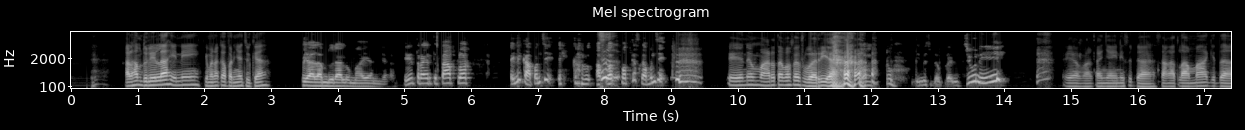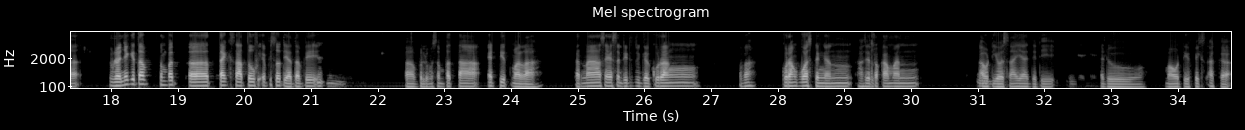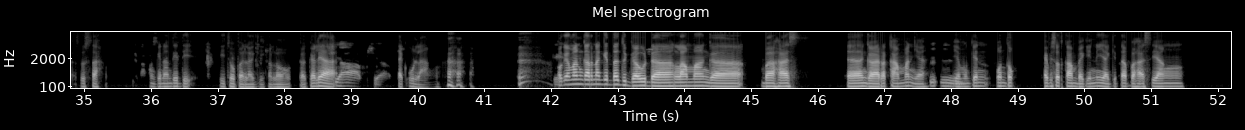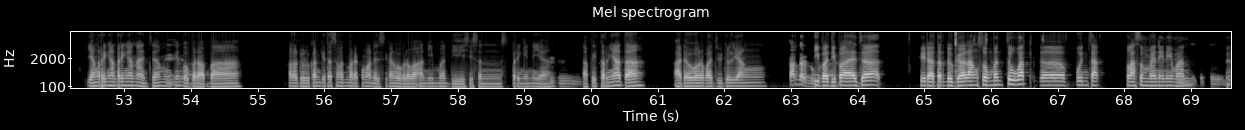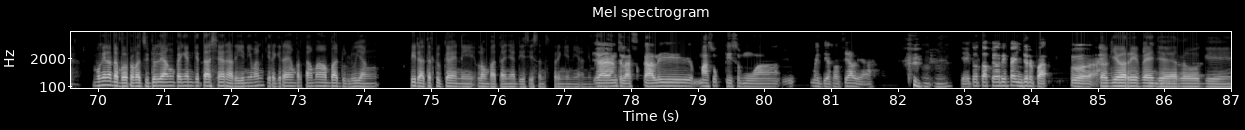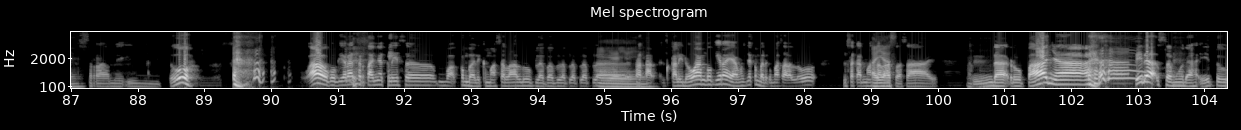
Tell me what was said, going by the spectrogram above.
Alhamdulillah ini gimana kabarnya juga? Ya alhamdulillah lumayan ya. Ini terakhir kita upload. Ini kapan sih? Eh, kalau upload podcast kapan sih? Ini Maret apa Februari ya? Waduh, ini sudah bulan Juni. ya makanya ini sudah sangat lama kita sebenarnya kita sempat eh, tag satu episode ya tapi Mm-mm. eh, belum sempat tak edit malah karena saya sendiri juga kurang apa kurang puas dengan hasil rekaman audio saya jadi aduh mau di fix agak susah mungkin nanti di dicoba lagi kalau gagal ya Siap, siap. tag ulang oke man karena kita juga udah lama nggak bahas eh, nggak rekaman ya Mm-mm. ya mungkin untuk episode comeback ini ya kita bahas yang yang ringan-ringan aja mungkin Iya. beberapa kalau dulu kan kita sempat merekomendasikan beberapa anime di season spring ini ya Mm-mm. tapi ternyata ada beberapa judul yang tiba-tiba aja tidak terduga langsung mencuat ke puncak klasemen ini man Iya, betul. mungkin ada beberapa judul yang pengen kita share hari ini man kira-kira yang pertama apa dulu yang tidak terduga ini lompatannya di season spring ini anime Ya yang jelas sekali masuk di semua media sosial ya. Mm-mm. Yaitu Tokyo Revenger, Pak. Wah, Tokyo Revenger oke serame itu. Wow, kok kira ceritanya klise kembali ke masa lalu bla bla bla bla bla bla. Iya, iya, iya. Saka- Sekali doang kok kira ya, maksudnya kembali ke masa lalu, misalkan masalah Ayas. selesai. Tidak rupanya. Tidak semudah itu.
